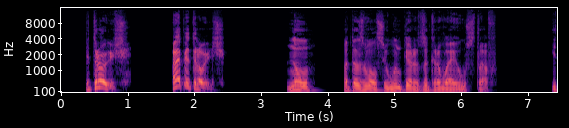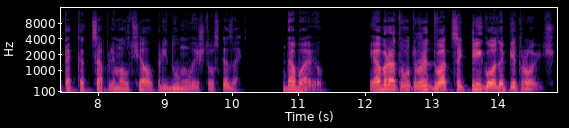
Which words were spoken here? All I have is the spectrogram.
— Петрович! А, Петрович! — Ну, — отозвался Унтер, закрывая устав. И так как цапля молчал, придумывая, что сказать, добавил. — Я, брат, вот уже двадцать три года, Петрович.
